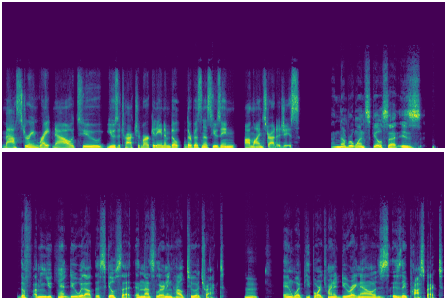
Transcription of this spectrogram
mastering right now to use attraction marketing and build their business using online strategies? The number one skill set is the, I mean, you can't do without this skill set, and that's learning how to attract. Hmm. And what people are trying to do right now is is they prospect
